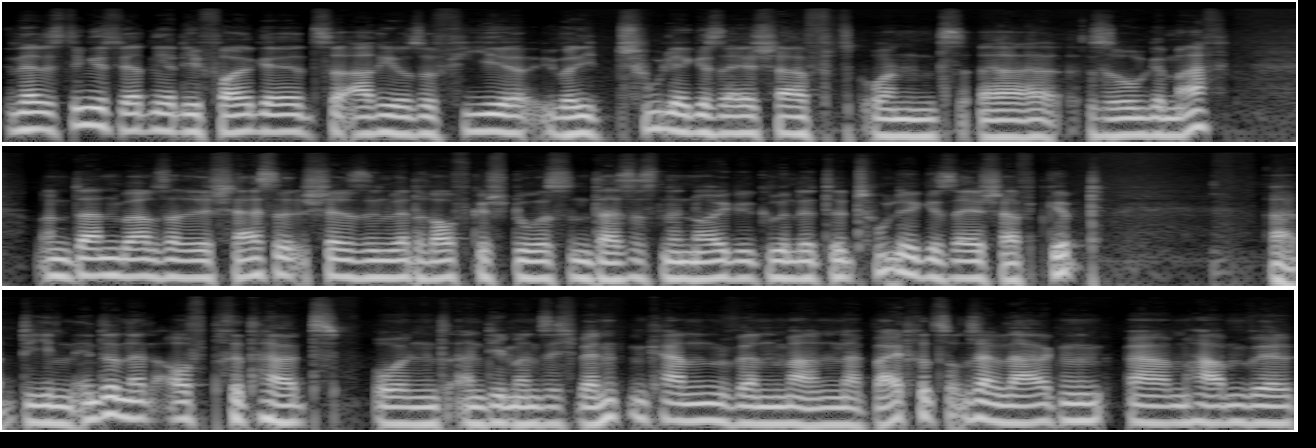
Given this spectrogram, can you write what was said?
Na, das Ding ist, wir hatten ja die Folge zur Ariosophie über die Schule-Gesellschaft und äh, so gemacht. Und dann bei unserer Recherche sind wir drauf gestoßen, dass es eine neu gegründete Thule-Gesellschaft gibt, äh, die einen Internetauftritt hat und an die man sich wenden kann, wenn man Beitrittsunterlagen ähm, haben will.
